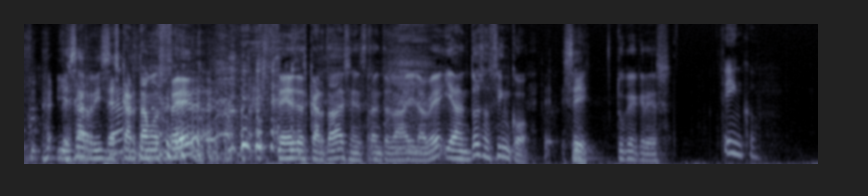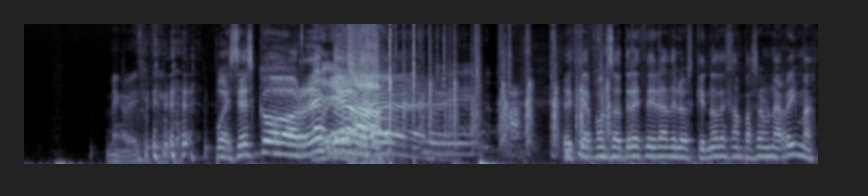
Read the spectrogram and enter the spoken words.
¿Y esa risa? Descartamos C. C es descartada, se está entre la A y la B. ¿Y eran dos o cinco? Sí. ¿Tú qué crees? Cinco. Venga, voy a decir cinco. Pues es correcta. Es que Alfonso XIII era de los que no dejan pasar una rima.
